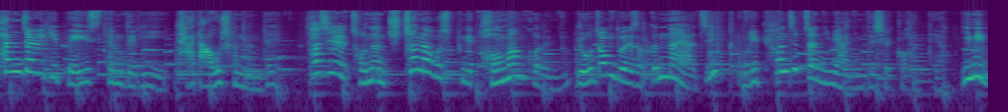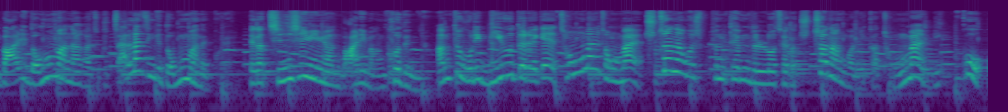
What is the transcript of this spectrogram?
환절기 베이스템들이 다 나오셨는데 사실 저는 추천하고 싶은 게 더 많거든요. 요 정도에서 끝나야지 우리 편집자님이 안 힘드실 것 같아요. 이미 말이 너무 많아가지고 잘라진 게 너무 많을 거예요. 제가 진심이면 말이 많거든요. 아무튼 우리 미우들에게 정말 정말 추천하고 싶은 템들로 제가 추천한 거니까 정말 믿고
